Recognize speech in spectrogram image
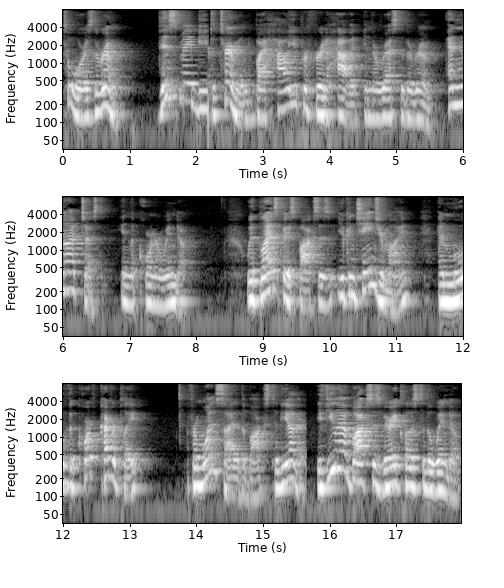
towards the room. This may be determined by how you prefer to have it in the rest of the room and not just in the corner window. With Blindspace boxes, you can change your mind and move the cover plate from one side of the box to the other. If you have boxes very close to the window,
